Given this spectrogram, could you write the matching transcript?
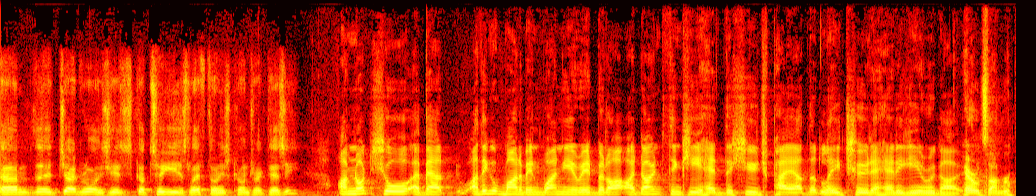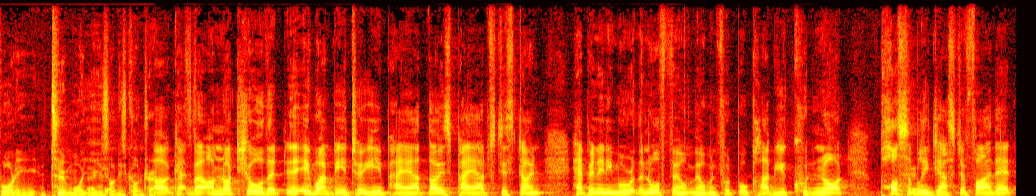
um, the Jade Rawlings, he's got two years left on his contract, has he? I'm not sure about. I think it might have been one year, Ed, but I, I don't think he had the huge payout that Lee Tudor had a year ago. Herald Sun reporting two more years okay. on his contract. Okay, but I'm not sure that it won't be a two-year payout. Those payouts just don't happen anymore at the North Melbourne Football Club. You could not possibly okay. justify that.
